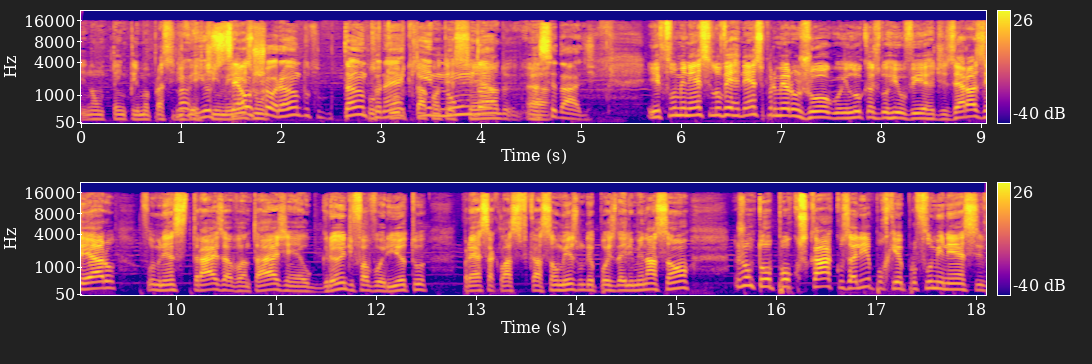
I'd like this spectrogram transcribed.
e não tem clima para se Não, divertir e o céu mesmo. chorando tanto, né, tudo que tá inunda acontecendo, a é. cidade. E Fluminense e Luverdense, primeiro jogo em Lucas do Rio Verde, 0 a 0 O Fluminense traz a vantagem, é o grande favorito para essa classificação, mesmo depois da eliminação. Juntou poucos cacos ali, porque para o Fluminense,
